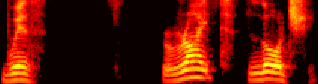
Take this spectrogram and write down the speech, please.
with right lordship,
